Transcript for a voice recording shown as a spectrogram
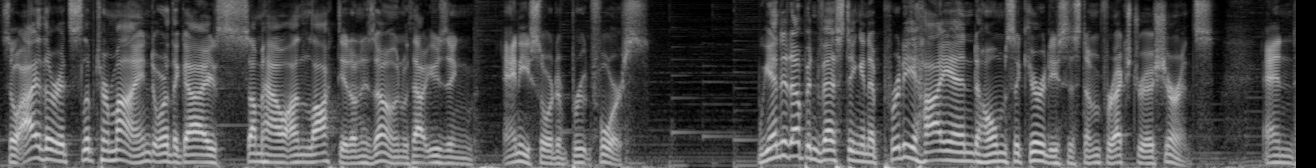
So either it slipped her mind or the guy somehow unlocked it on his own without using any sort of brute force. We ended up investing in a pretty high end home security system for extra assurance. And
